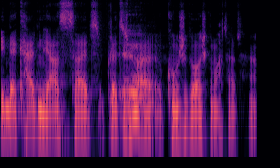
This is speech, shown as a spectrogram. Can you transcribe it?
in der kalten Jahreszeit plötzlich ja. mal komische Geräusche gemacht hat. Ja.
